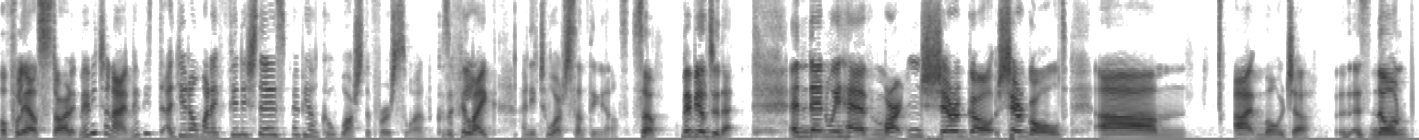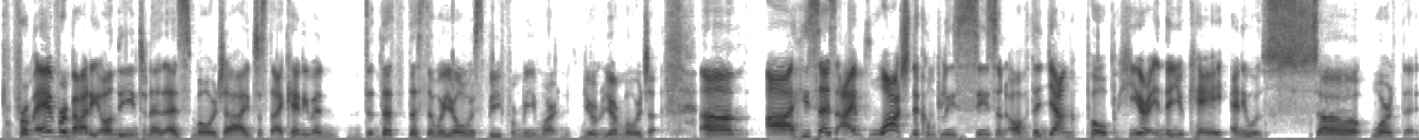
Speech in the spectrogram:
Hopefully, I'll start it. Maybe tonight. Maybe uh, you know when I finish this, maybe I'll go watch the first one because I feel like I need to watch something else. So maybe I'll do that. And then we have Martyn Shergold. Shergold um, uh, Moja is known from everybody on the internet as Moja. I just I can't even. That's that's the way you always be for me, Martyn. You're you're Moja. Um, uh, he says I've watched the complete season of The Young Pope here in the UK, and it was so worth it.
